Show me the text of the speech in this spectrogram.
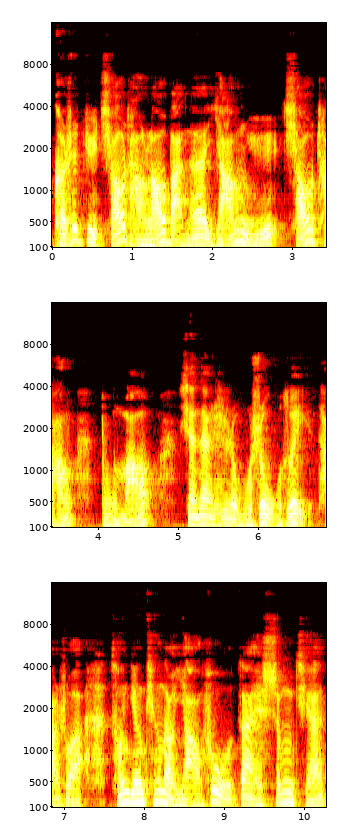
可是，据桥厂老板的养女桥厂补毛，现在是五十五岁。他说，曾经听到养父在生前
